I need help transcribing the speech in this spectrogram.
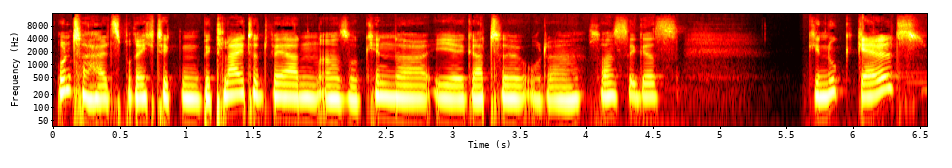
Unterhaltsberechtigten begleitet werden, also Kinder, Ehegatte oder sonstiges genug Geld,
